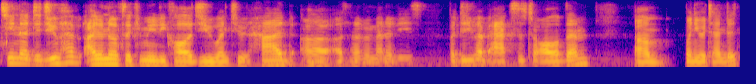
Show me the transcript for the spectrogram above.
Tina, did you have? I don't know if the community college you went to had uh, a ton of amenities, but did you have access to all of them um, when you attended?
